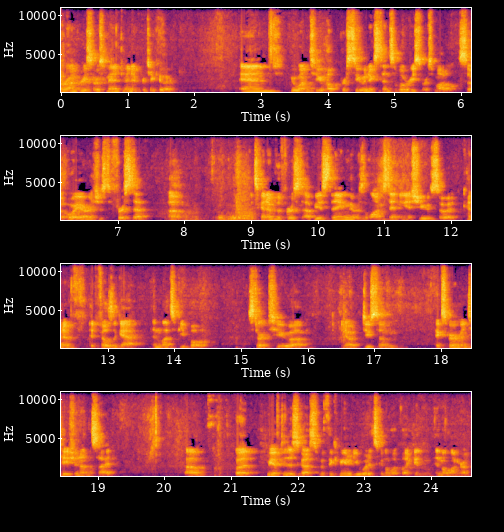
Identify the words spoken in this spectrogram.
around resource management in particular. And we want to help pursue an extensible resource model. So OIR is just the first step. Um, it's kind of the first obvious thing. There was a long-standing issue, so it kind of it fills a gap and lets people start to um, you know do some experimentation on the side. Um, but we have to discuss with the community what it's going to look like in, in the long run.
